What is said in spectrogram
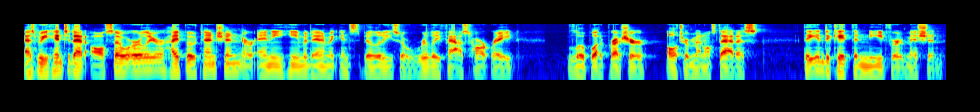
As we hinted at also earlier, hypotension or any hemodynamic instability, so really fast heart rate, low blood pressure, altered mental status, they indicate the need for admission.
